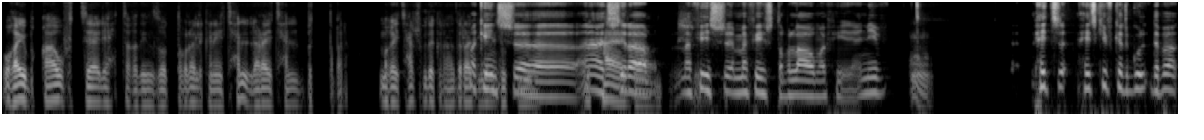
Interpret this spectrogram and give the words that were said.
وغيبقاو في التالي حتى غادي ينزلوا الطبله اللي كان يتحل راه يتحل بالطبله ما غيتحلش بداك الهضرة ما كاينش آه، أنا هادشي راه ما فيش ما فيش طبلة وما في يعني حيت حيت كيف كتقول دابا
